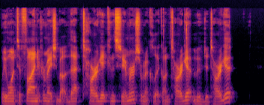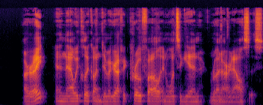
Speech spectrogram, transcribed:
we want to find information about that target consumer. So we're going to click on target, move to target. All right, and now we click on demographic profile and once again run our analysis.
